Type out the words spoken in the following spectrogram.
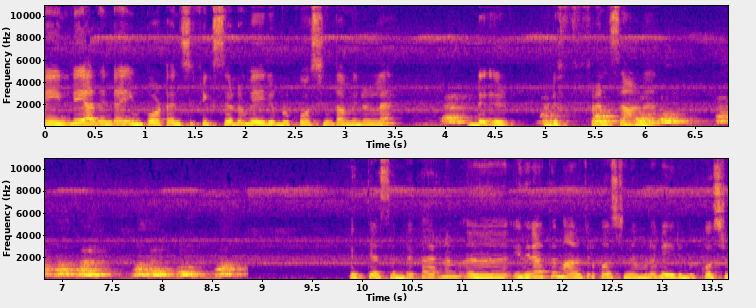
മെയിൻലി അതിന്റെ ഇമ്പോർട്ടൻസ് ഫിക്സഡും വേരിയബിൾ കോസ്റ്റും തമ്മിലുള്ള ഡിഫറൻസ് ആണ് വ്യത്യാസമുണ്ട്. കാരണം ഇതിനകത്ത് മാത്രം കോസ്റ്റ് നമ്മൾ വേരിയബിൾ കോസ്റ്റ്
